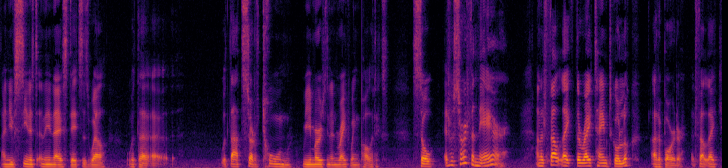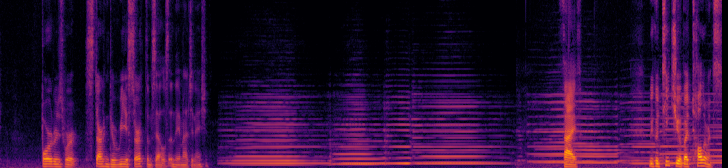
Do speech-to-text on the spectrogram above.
And you've seen it in the United States as well, with the, uh, with that sort of tone re-emerging in right-wing politics. So it was sort of in the air. And it felt like the right time to go look at a border. It felt like borders were starting to reassert themselves in the imagination. Five. We could teach you about tolerance.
